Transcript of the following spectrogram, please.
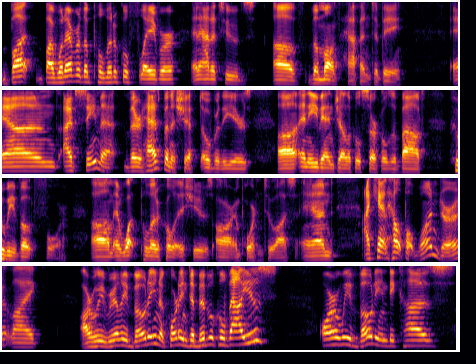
but by whatever the political flavor and attitudes of the month happen to be. And I've seen that there has been a shift over the years uh, in evangelical circles about who we vote for um, and what political issues are important to us. And I can't help but wonder like, are we really voting according to biblical values? Or are we voting because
